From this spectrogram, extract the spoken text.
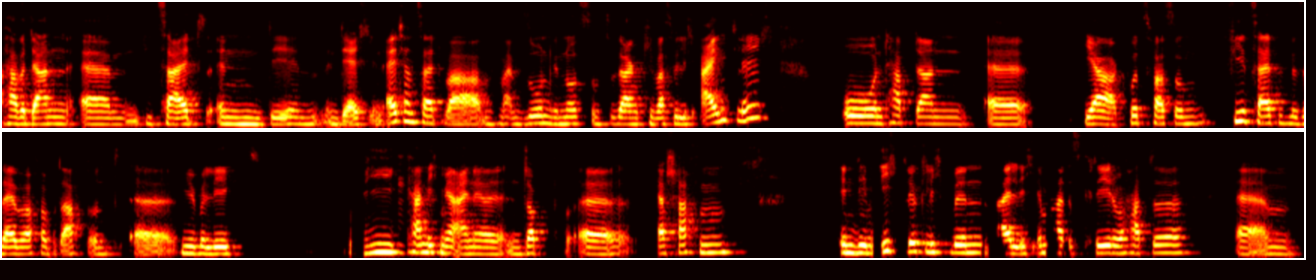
habe dann ähm, die Zeit, in, dem, in der ich in Elternzeit war, mit meinem Sohn genutzt, um zu sagen, okay, was will ich eigentlich? Und habe dann, äh, ja, Kurzfassung, viel Zeit mit mir selber verbracht und äh, mir überlegt, wie kann ich mir eine, einen Job äh, erschaffen, in dem ich glücklich bin, weil ich immer das Credo hatte, ähm,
